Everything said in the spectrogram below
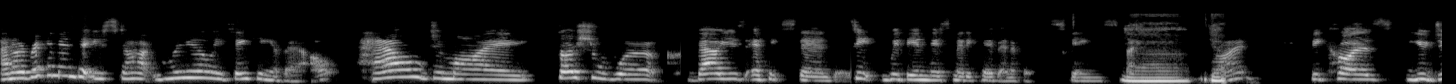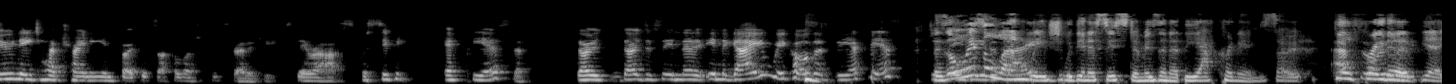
And I recommend that you start really thinking about how do my social work values, ethics, standards sit within this Medicare benefit scheme space, yeah, yeah. right? Because you do need to have training in focused psychological strategies. There are specific FPS, that those those of in the in the game, we call it the FPS. There's always a language say. within a system, isn't it? The acronyms. So feel Absolutely. free to yeah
